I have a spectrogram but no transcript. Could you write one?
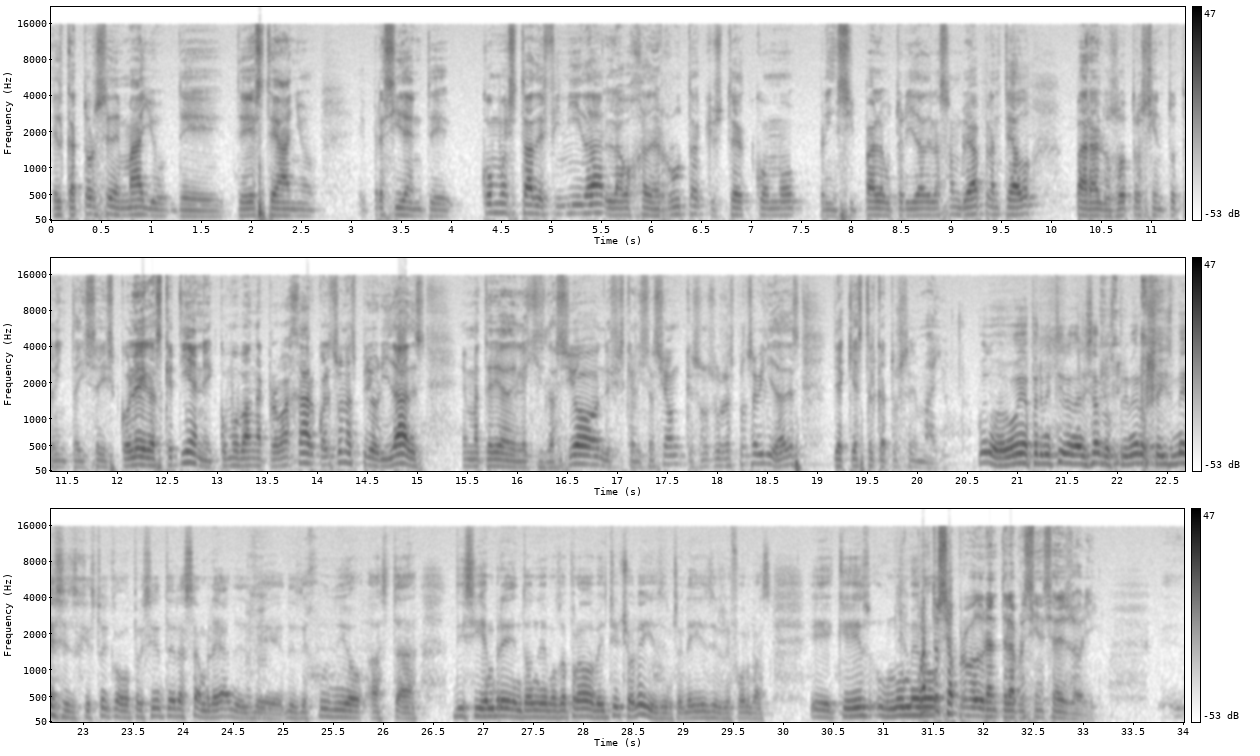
el 14 de mayo de, de este año, eh, presidente. ¿Cómo está definida la hoja de ruta que usted como principal autoridad de la Asamblea ha planteado para los otros 136 colegas que tiene, cómo van a trabajar, cuáles son las prioridades en materia de legislación, de fiscalización, que son sus responsabilidades de aquí hasta el 14 de mayo. Bueno, me voy a permitir analizar los primeros seis meses que estoy como presidente de la Asamblea, desde, desde junio hasta diciembre, en donde hemos aprobado 28 leyes, entre leyes y reformas, eh, que es un número... ¿Cuánto se aprobó durante la presidencia de Yori?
